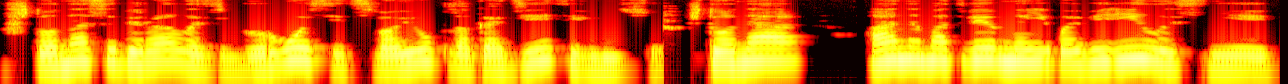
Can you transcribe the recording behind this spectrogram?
что она собиралась бросить свою благодетельницу, что она Анна Матвеевна не поверила с ней,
